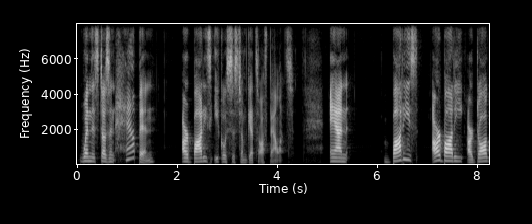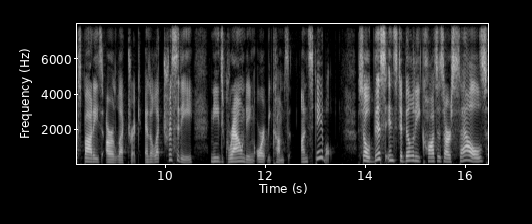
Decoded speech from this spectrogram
When this doesn't happen, our body's ecosystem gets off balance. And bodies, our body, our dog's bodies are electric, and electricity needs grounding or it becomes unstable. So, this instability causes our cells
